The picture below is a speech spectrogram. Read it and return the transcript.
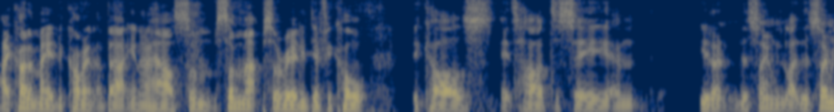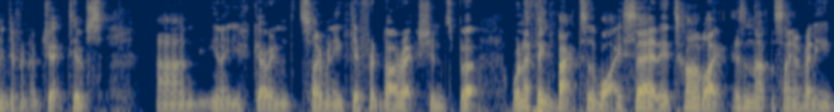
I kind of made the comment about you know how some some maps are really difficult because it's hard to see and you don't there's so many like there's so many different objectives and you know you could go in so many different directions. But when i think back to what i said it's kind of like isn't that the same of any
